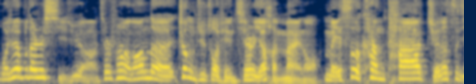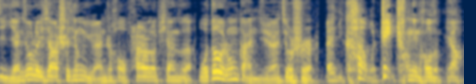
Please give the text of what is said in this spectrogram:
我觉得不单是喜剧啊，就是冯小刚的正剧作品其实也很卖弄。每次看他觉得自己研究了一下视听语言之后拍出个片子，我都有种感觉，就是哎，你看我这长镜头怎么样？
